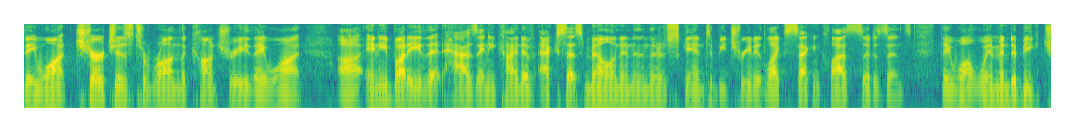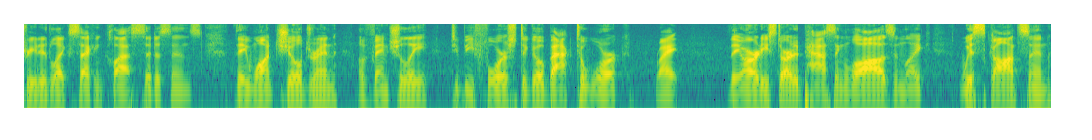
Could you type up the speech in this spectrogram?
they want churches to run the country. They want uh, anybody that has any kind of excess melanin in their skin to be treated like second class citizens. They want women to be treated like second class citizens. They want children eventually to be forced to go back to work, right? They already started passing laws in like Wisconsin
